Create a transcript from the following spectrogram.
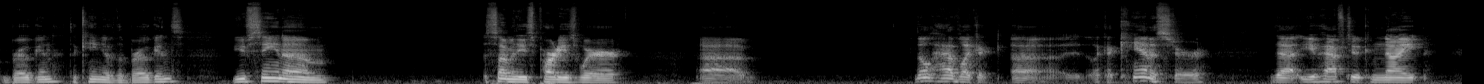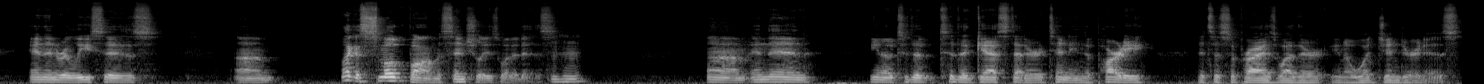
Brogan, the king of the Brogans. You've seen um, some of these parties where uh, they'll have like a uh, like a canister that you have to ignite, and then releases. Um, like a smoke bomb, essentially, is what it is Mm-hmm. Um, and then you know to the to the guests that are attending the party it's a surprise whether you know what gender it is.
